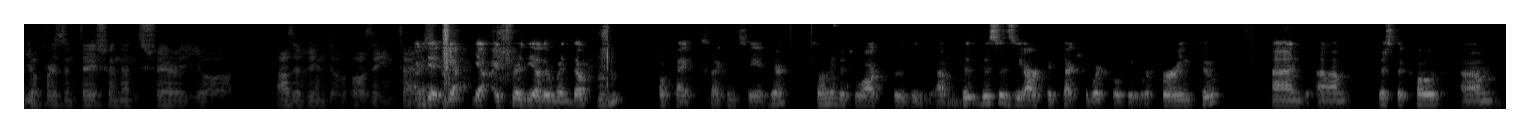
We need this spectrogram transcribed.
your presentation and share your other window or the entire. I did, yeah, yeah, I shared the other window. Okay, so I can see it here. So let me just walk through the, um, thi- this is the architecture which we'll be referring to. And, um, just the code, um.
